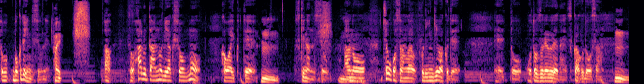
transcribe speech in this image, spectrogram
ぼ僕でいいんですよねはい。あそうハルタンのリアクションも可愛くてうん。好きなんですよ、うんあの長子さんが不倫疑惑でえっ、と訪れるじゃないですか不動産うん。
